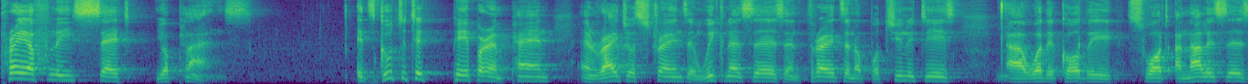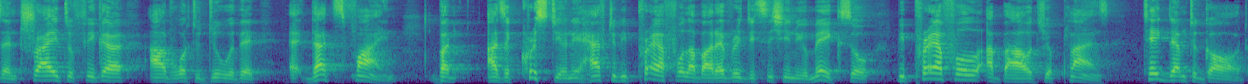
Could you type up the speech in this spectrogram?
prayerfully set your plans. It's good to take paper and pen and write your strengths and weaknesses and threats and opportunities, uh, what they call the SWOT analysis, and try to figure out what to do with it. Uh, that's fine. But as a Christian, you have to be prayerful about every decision you make. So be prayerful about your plans. Take them to God.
